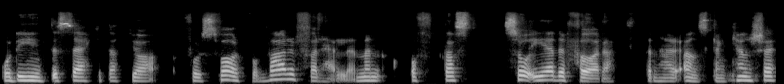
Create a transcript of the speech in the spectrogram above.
Och det är inte säkert att jag får svar på varför heller, men oftast så är det för att den här önskan kanske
